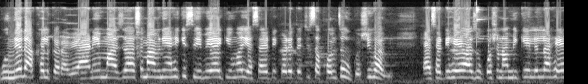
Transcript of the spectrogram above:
गुन्हे दाखल करावे. आणि माझं असं मागणी आहे की सीबीआय किंवा एस आयकडे त्याची सखोल चौकशी व्हावी. यासाठी हे आज उपोषण आम्ही केलेलं आहे.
